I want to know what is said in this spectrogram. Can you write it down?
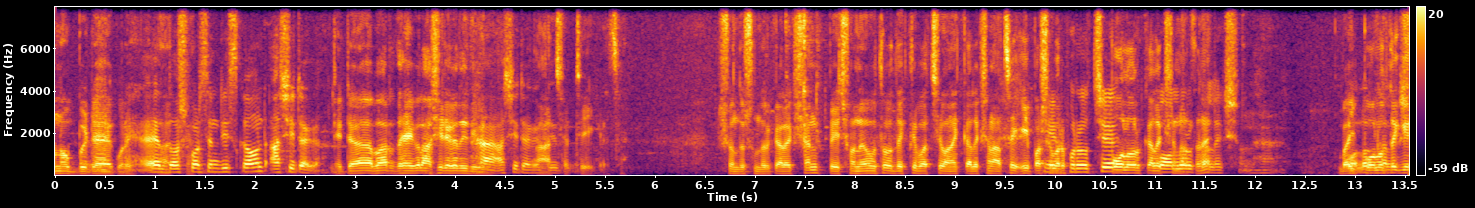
নব্বই টাকা করে। দশ পার্সেন্ট ডিসকাউন্ট আশি টাকা। এটা আবার দেখা গেল আশি টাকা দিয়ে দিবেন হ্যাঁ, 80 টাকা আচ্ছা ঠিক আছে। সুন্দর সুন্দর কালেকশন পেছনেও তো দেখতে পাচ্ছি অনেক কালেকশন আছে। এই পাশে আবার হচ্ছে পোলোর কালেকশন আছে। কালেকশন হ্যাঁ। ভাই পোলোতে কি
